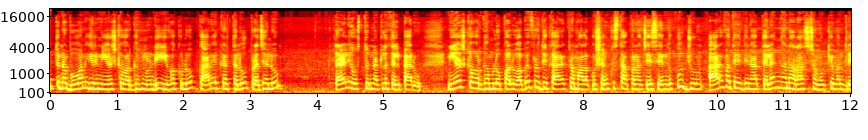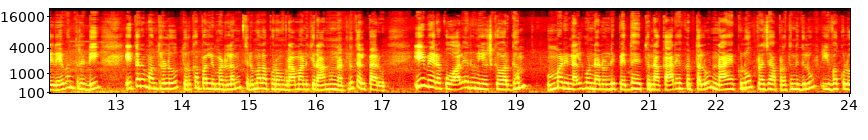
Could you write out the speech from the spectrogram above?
ఎత్తున భువనగిరి నియోజకవర్గం నుండి యువకులు కార్యకర్తలు ప్రజలు తరలి వస్తున్నట్లు తెలిపారు. నియోజకవర్గంలో పలు అభివృద్ధి కార్యక్రమాలకు శంకుస్థాపన చేసేందుకు జూన్ ఆరవ తేదీన తెలంగాణ రాష్ట్ర ముఖ్యమంత్రి రేవంత్ రెడ్డి ఇతర మంత్రులు తుర్కపల్లి మండలం తిరుమలపురం గ్రామానికి రానున్నట్లు తెలిపారు. ఈ మేరకు ఆలేరు నియోజకవర్గం ఉమ్మడి నల్గొండ నుండి పెద్ద ఎత్తున కార్యకర్తలు నాయకులు ప్రజాప్రతినిధులు యువకులు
